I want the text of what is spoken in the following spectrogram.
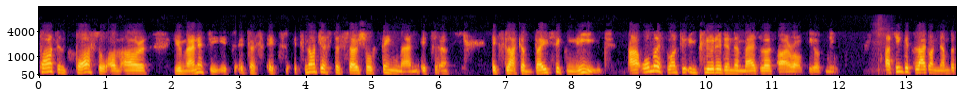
part and parcel of our humanity. It's it's a, it's it's not just a social thing, man. It's a it's like a basic need. I almost want to include it in the Maslow's hierarchy of needs. I think it's like on number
